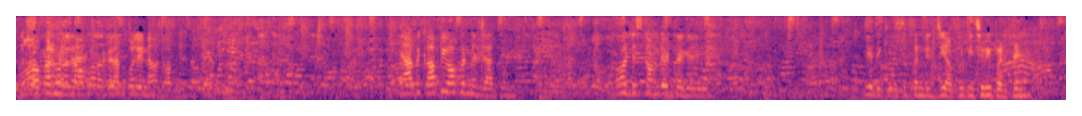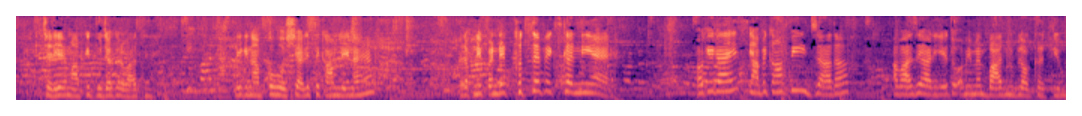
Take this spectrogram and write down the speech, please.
कुछ ऑफ़र मिल रहा है। अगर आपको लेना हो तो आप ले सकते हैं। यहाँ पे काफ़ी ऑफ़र मिल जाते हैं। बहुत डिस्काउंटेड जगह है ये। ये देखिए ऐसे पंडित जी आपके पीछे भी पड़ते हैं। चलिए हम आपकी पूजा करवाते हैं। लेकिन आपको होशियारी से काम लेना है और अपनी पंडित खुद से फिक्स करनी है। ओके गाइस यहाँ पे काफ़ी ज़्यादा आवाज़ें आ रही है तो अभी मैं बाद में ब्लॉग करती हूँ।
